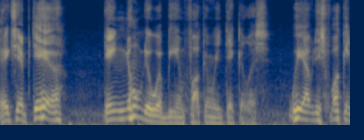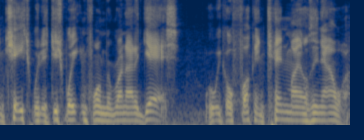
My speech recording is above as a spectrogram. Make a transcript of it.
Except there, they know they were being fucking ridiculous. We have this fucking chase where they're just waiting for them to run out of gas, where we go fucking 10 miles an hour.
